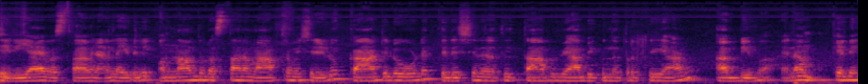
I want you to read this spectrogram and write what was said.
ശരിയായ പ്രസ്താവനയാണ്. അല്ലെ? ഇതിൽ ഒന്നാമത്തെ പ്രസ്ഥാനം മാത്രമേ ശരിയുള്ളൂ. കാറ്റിലൂടെ തിരശ്ശീലത്തിൽ താപം വ്യാപിക്കുന്ന പ്രക്രിയയാണ് അഭിവാഹനം. ഓക്കെ അല്ലേ?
